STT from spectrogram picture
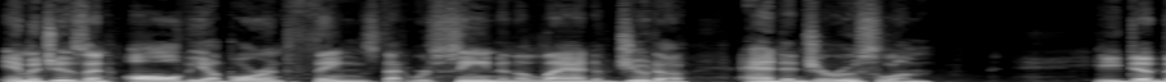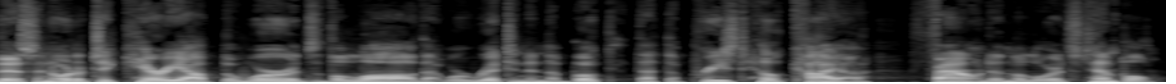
images, and all the abhorrent things that were seen in the land of Judah and in Jerusalem. He did this in order to carry out the words of the law that were written in the book that the priest Hilkiah found in the Lord's temple.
